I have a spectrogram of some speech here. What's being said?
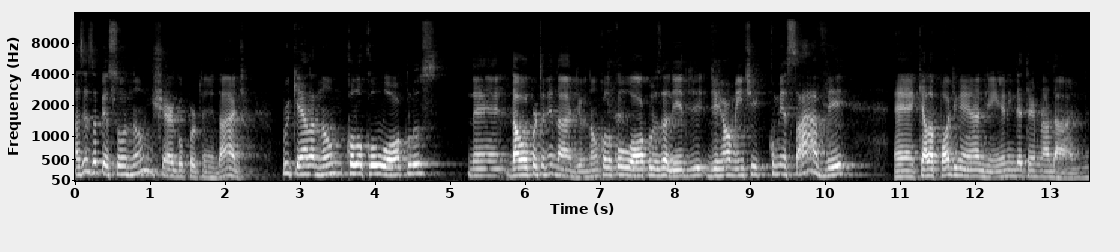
às vezes a pessoa não enxerga oportunidade porque ela não colocou o óculos né, da oportunidade, não colocou o óculos ali de, de realmente começar a ver é, que ela pode ganhar dinheiro em determinada área. Né?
